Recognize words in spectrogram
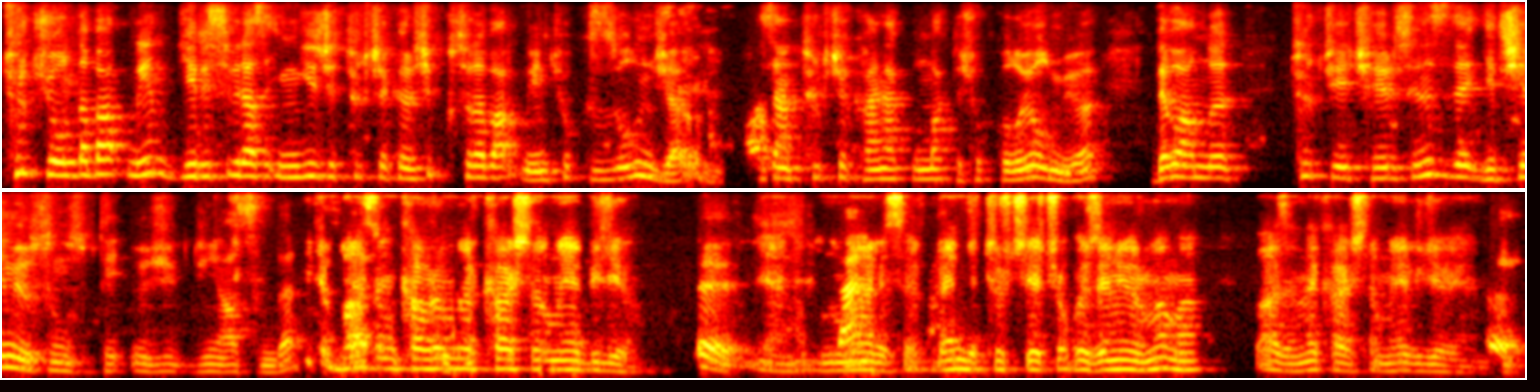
Türkçe yolda bakmayın. Gerisi biraz İngilizce, Türkçe karışık. Kusura bakmayın. Çok hızlı olunca bazen Türkçe kaynak bulmak da çok kolay olmuyor. Devamlı Türkçe'ye çevirirseniz de yetişemiyorsunuz bu teknoloji dünyasında. Bir de bazen kavramlar karşılamayabiliyor. Evet. Yani bunu Ben- maalesef ben de Türkçe'ye çok özeniyorum ama bazen de karşılamayabiliyor yani.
